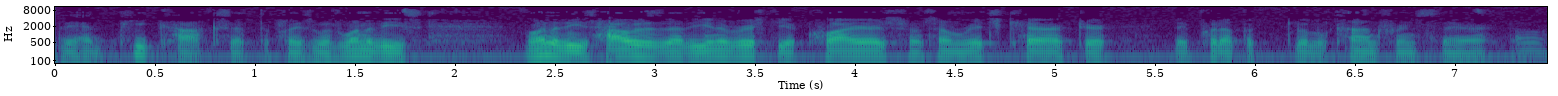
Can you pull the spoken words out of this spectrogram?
They had peacocks at the place. It was one of these, one of these houses that the university acquires from some rich character. They put up a little conference there. Oh,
